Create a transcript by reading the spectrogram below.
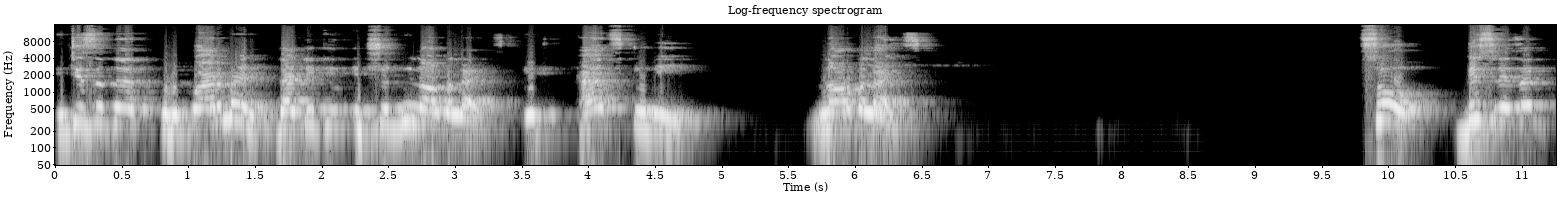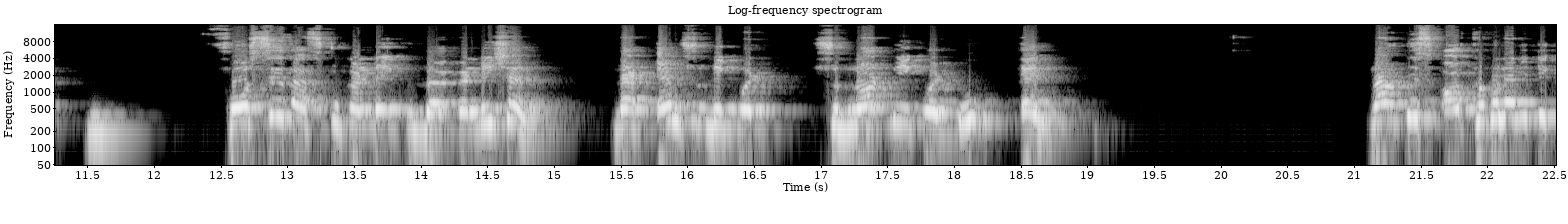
It is the requirement that it, it should be normalized. It has to be normalized. So this result forces us to conduct the condition that m should equal should not be equal to n now this orthogonality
